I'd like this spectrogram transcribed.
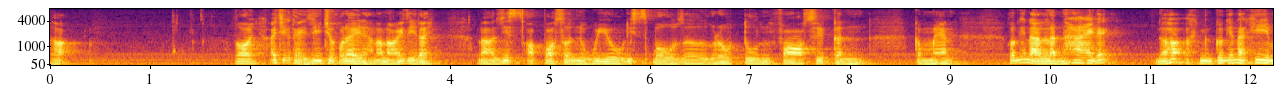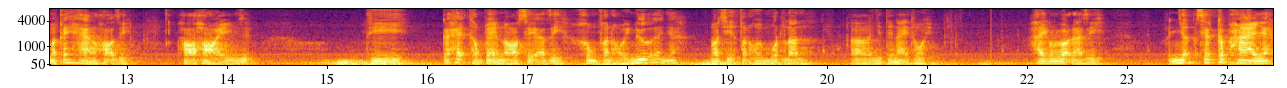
đó. Rồi anh chị có thể di chuyển vào đây là nó nói gì đây? Là this option will dispose grow tool for second comment có nghĩa là lần hai đấy. Đó có nghĩa là khi mà khách hàng họ gì? Họ hỏi thì cái hệ thống này nó sẽ gì? Không phản hồi nữa nhé nó chỉ phản hồi một lần uh, như thế này thôi. Hay còn gọi là gì? Nhận xét cấp 2 nhé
